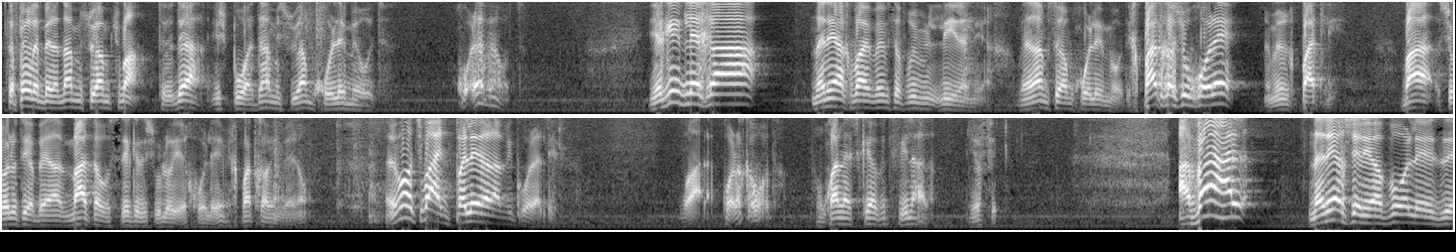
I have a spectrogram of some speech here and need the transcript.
תספר לבן אדם מסוים, תשמע, אתה יודע, יש פה אדם מסוים חולה מאוד, חולה מאוד. יגיד לך, נניח, באים מספרים לי נניח, בן אדם מסוים חולה מאוד, אכפת לך שהוא חולה? אני אומר, אכפת לי. מה, שואל אותי הבן אדם, מה אתה עושה כדי שהוא לא יהיה חולה, אם אכפת לך ממנו? אני אומר, תשמע, אני מתפלל עליו מכל הלב. וואלה, כל הכבוד. אתה מוכן להשקיע בתפילה עליו, יופי. אבל, נניח שאני אבוא לאיזה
